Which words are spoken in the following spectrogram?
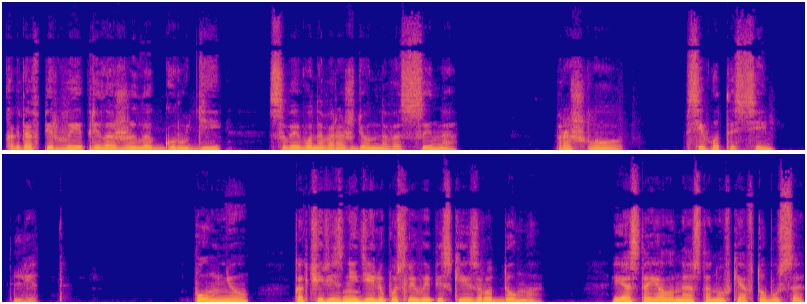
когда впервые приложила к груди своего новорожденного сына прошло всего-то семь лет. Помню, как через неделю после выписки из роддома я стояла на остановке автобуса,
